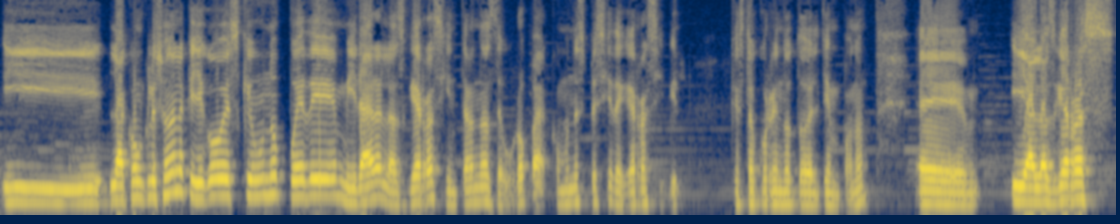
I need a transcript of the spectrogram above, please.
Y la conclusión a la que llegó es que uno puede mirar a las guerras internas de Europa como una especie de guerra civil que está ocurriendo todo el tiempo, ¿no? Eh, y a las guerras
